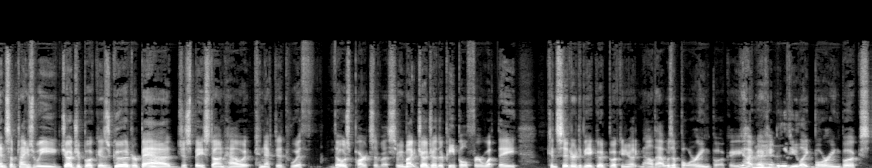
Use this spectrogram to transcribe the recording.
and sometimes we judge a book as good or bad just based on how it connected with those parts of us. So we might judge other people for what they consider to be a good book, and you're like, "No, that was a boring book. I, I can't believe you like boring books."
